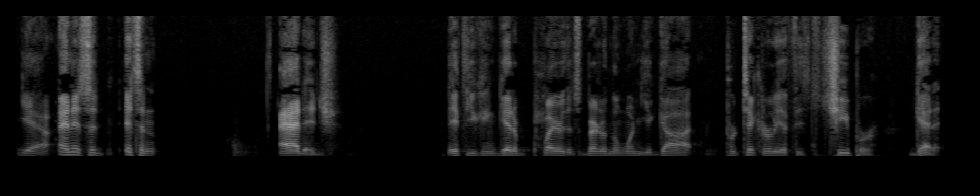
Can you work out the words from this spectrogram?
yeah, and it's a it's an adage. If you can get a player that's better than the one you got, particularly if it's cheaper, get it.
